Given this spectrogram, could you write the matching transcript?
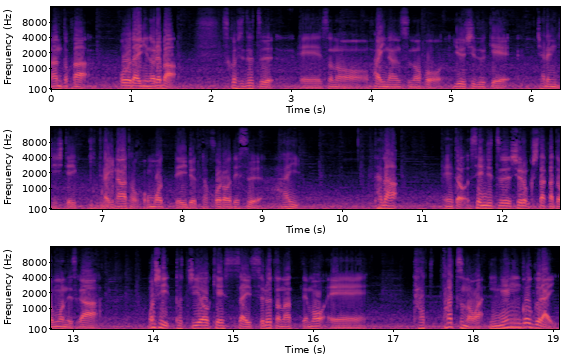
なんとか大台に乗れば少しずつ、えー、そのファイナンスの方融資付けチャレンジしていきたいなと思っているところです。はい、ただ、えーと、先日収録したかと思うんですがもし土地を決済するとなっても、えー、立つのは2年後ぐらい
